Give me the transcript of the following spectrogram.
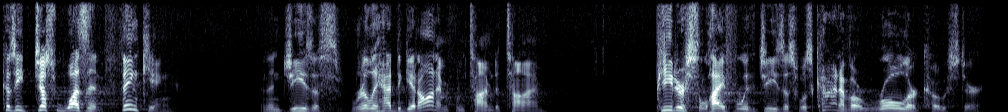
because he just wasn't thinking. And then Jesus really had to get on him from time to time. Peter's life with Jesus was kind of a roller coaster.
